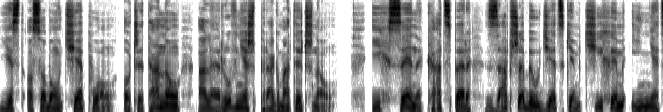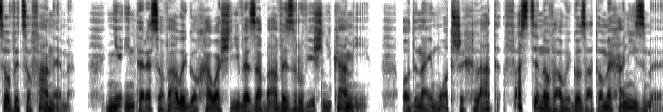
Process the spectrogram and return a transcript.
Jest osobą ciepłą, oczytaną, ale również pragmatyczną. Ich syn, Kacper, zawsze był dzieckiem cichym i nieco wycofanym. Nie interesowały go hałaśliwe zabawy z rówieśnikami. Od najmłodszych lat fascynowały go za to mechanizmy.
